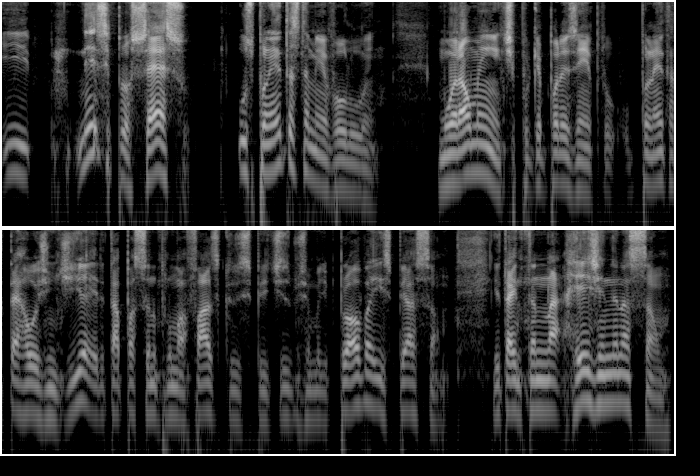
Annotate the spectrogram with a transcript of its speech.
E nesse processo, os planetas também evoluem moralmente, porque por exemplo, o planeta Terra hoje em dia ele está passando por uma fase que o espiritismo chama de prova e expiação. E está entrando na regeneração.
